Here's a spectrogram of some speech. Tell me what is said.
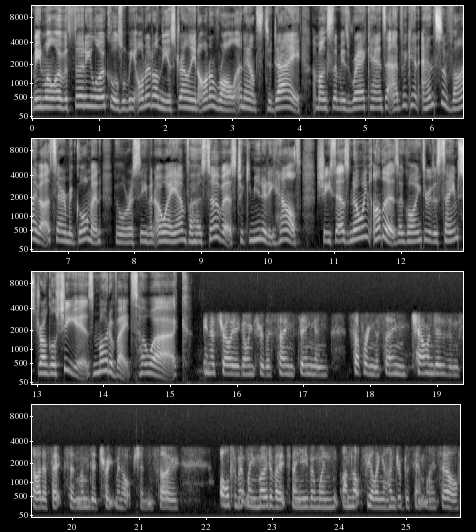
Meanwhile, over 30 locals will be honoured on the Australian Honour Roll announced today. Amongst them is rare cancer advocate and survivor Sarah McGorman, who will receive an OAM for her service to community health. She says knowing others are going through the same struggle she is motivates her work. In Australia, going through the same thing and suffering the same challenges and side effects and limited treatment options. So ultimately motivates me even when I'm not feeling 100% myself.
